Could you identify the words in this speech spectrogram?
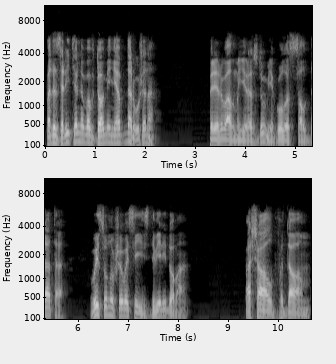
подозрительного в доме не обнаружено», — прервал мои раздумья голос солдата, высунувшегося из двери дома. «Пошел в дом»,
